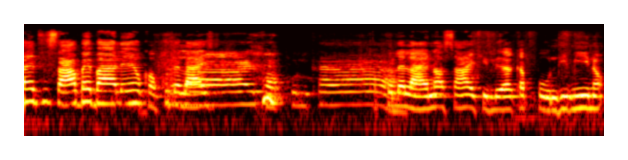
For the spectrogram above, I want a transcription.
ยพี่สาวบ๊ายบายแล้วขอบคุณหลายขอบคุณค่ะๆขอบคุณหลายๆเนาะทรายที่เหลือกับปูนที่มีเนาะ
